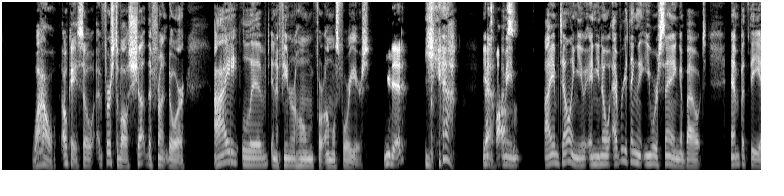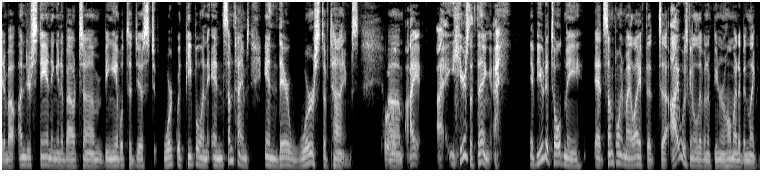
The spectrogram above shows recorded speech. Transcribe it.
Wow. Okay. So, uh, first of all, shut the front door. I lived in a funeral home for almost four years. You did? Yeah. Yeah. Awesome. I mean, I am telling you, and you know, everything that you were saying about empathy and about understanding and about um, being able to just work with people and, and sometimes in their worst of times. Totally. Um, I, I, here's the thing. if you'd have told me at some point in my life that uh, I was going to live in a funeral home, I'd have been like,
